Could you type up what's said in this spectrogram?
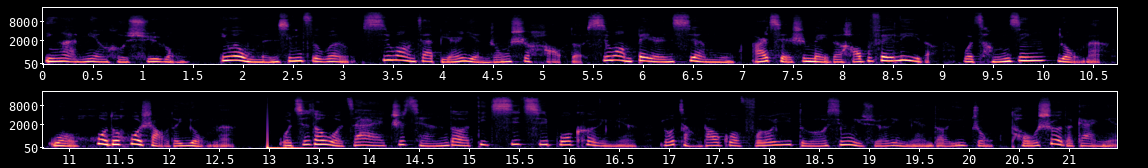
阴暗面和虚荣。因为我们扪心自问，希望在别人眼中是好的，希望被人羡慕，而且是美的毫不费力的。我曾经有吗？我或多或少的有吗？我记得我在之前的第七期播客里面有讲到过弗洛伊德心理学里面的一种投射的概念。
